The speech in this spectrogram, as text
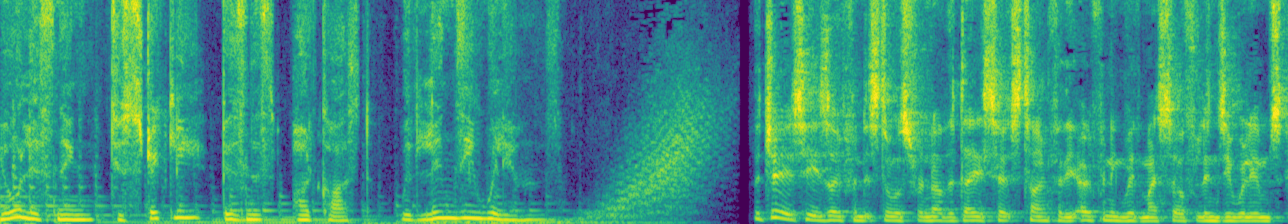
You're listening to Strictly Business Podcast with Lindsay Williams. The JSE has opened its doors for another day, so it's time for the opening with myself, Lindsay Williams.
